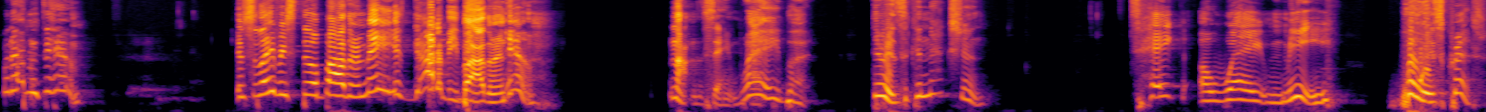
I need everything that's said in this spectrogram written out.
What happened to him? If slavery's still bothering me, it's got to be bothering him. Not in the same way, but there is a connection. Take away me, who is Chris?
